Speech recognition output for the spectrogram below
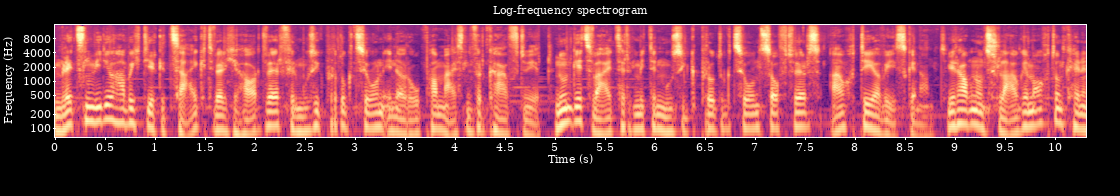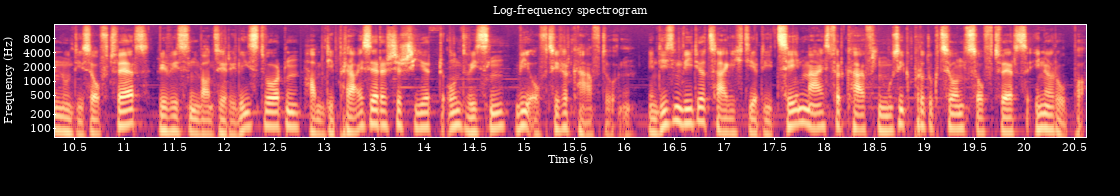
Im letzten Video habe ich dir gezeigt, welche Hardware für Musikproduktion in Europa am meisten verkauft wird. Nun geht's weiter mit den Musikproduktionssoftwares, auch DAWs genannt. Wir haben uns schlau gemacht und kennen nun die Softwares, wir wissen wann sie released wurden, haben die Preise recherchiert und wissen, wie oft sie verkauft wurden. In diesem Video zeige ich dir die 10 meistverkauften Musikproduktionssoftwares in Europa.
